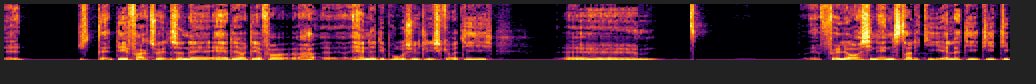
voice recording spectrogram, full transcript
øh, det er faktuelt, sådan er det, og derfor handler de procyklisk, og de øh, følger også sin anden strategi, eller de, de, de,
